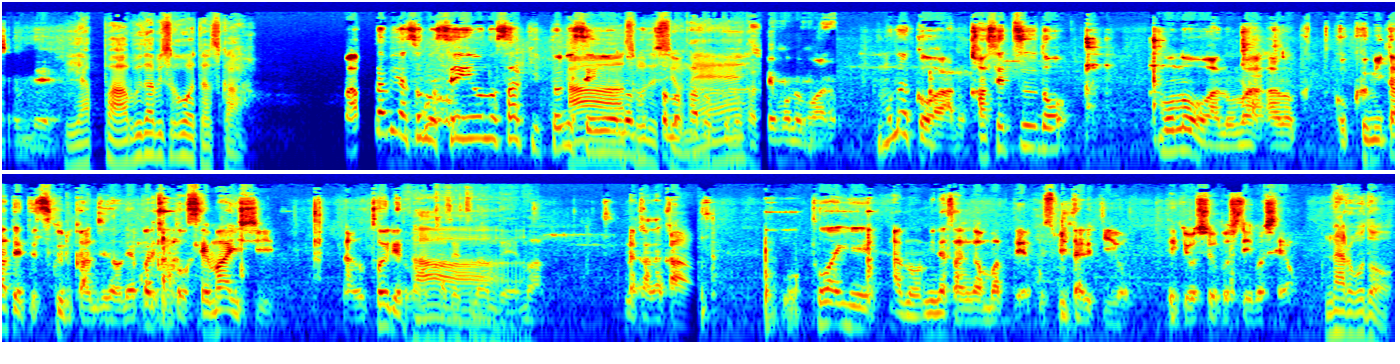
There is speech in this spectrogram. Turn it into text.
ちゃうんでブ。やっぱアブダビすごかったですか？アブダビはその専用のサーキットに専用あーそうのですよのパドックの建物もある。モナコはあの仮設のものをあの、まあ、あのこう組み立てて作る感じなのでやっぱりちょっと狭いしあのトイレとかも仮設なんでまあ、なかなかとはいえあの皆さん頑張ってホスピタリティを提供しようとしていましたよ。なるほど。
